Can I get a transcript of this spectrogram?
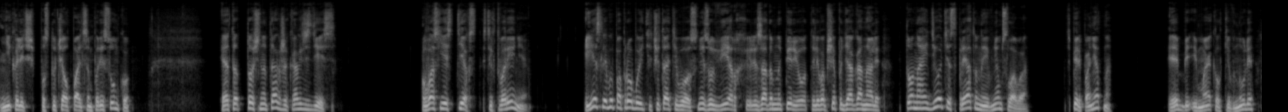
Николич постучал пальцем по рисунку. «Это точно так же, как здесь. У вас есть текст стихотворения, и если вы попробуете читать его снизу вверх или задом наперед, или вообще по диагонали, то найдете спрятанные в нем слова. Теперь понятно?» Эбби и Майкл кивнули —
